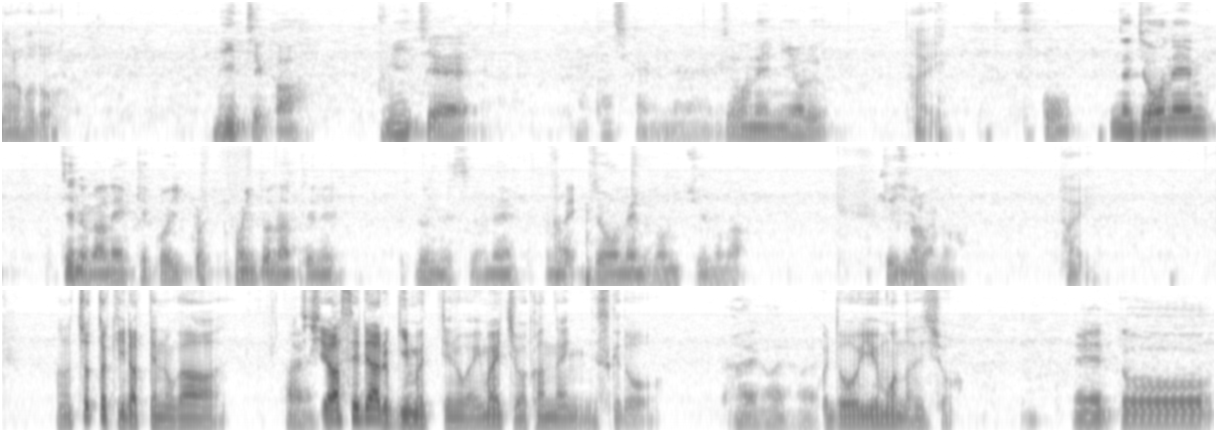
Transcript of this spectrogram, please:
なるほど。ニーチェか。ニーチェ、確かにね、情念によるはい。不幸。で情念っていうのがね、結構一個ポイントになってねるんですよね。はい情念論っていうのが。90なる話の。はい。あの、ちょっと気になってるのが、はい。幸せである義務っていうのがいまいちわかんないんですけど、はいはいはい。これどういうもんなんでしょえっ、と、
